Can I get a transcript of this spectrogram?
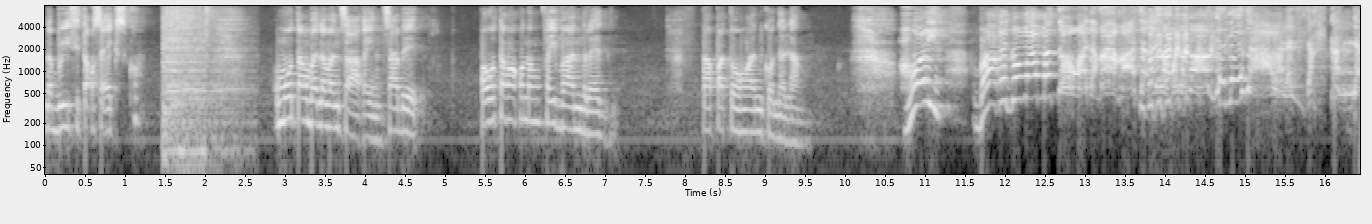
nabuisit ako sa ex ko. Umutang ba naman sa akin? Sabi, pautang ako ng 500. Papatungan ko na lang. Hoy! Bakit mo papatungan? Nakakasakay ako ng mga gano'n! Ah, walang sakkan na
